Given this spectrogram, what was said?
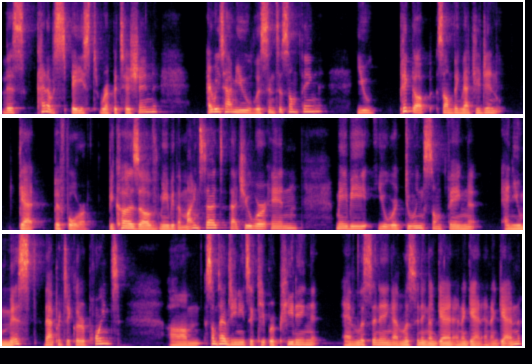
this kind of spaced repetition, every time you listen to something, you pick up something that you didn't get before because of maybe the mindset that you were in. Maybe you were doing something and you missed that particular point. Um, sometimes you need to keep repeating and listening and listening again and again and again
